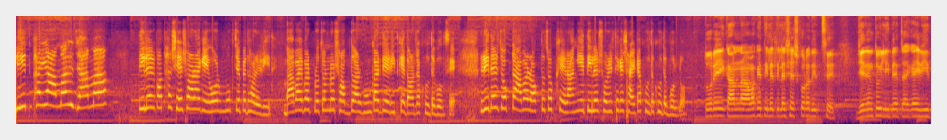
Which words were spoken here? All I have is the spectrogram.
লিদ ভাইয়া, আমার জামা তিলের কথা শেষ হওয়ার আগে ওর মুখ চেপে ধরে হৃদ। বাবা এবার প্রচণ্ড শব্দ আর হুঙ্কার দিয়ে হৃদকে দরজা খুলতে বলছে। হৃদের চোখটা আবার রক্তচক্ষে রাঙিয়ে তিলের শরীর থেকে শাড়িটা খুলতে খুলতে বলল, তোর এই কান্না আমাকে তিলে তিলে শেষ করে দিচ্ছে। যেদিন তুই লিদের জায়গায় রিদ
